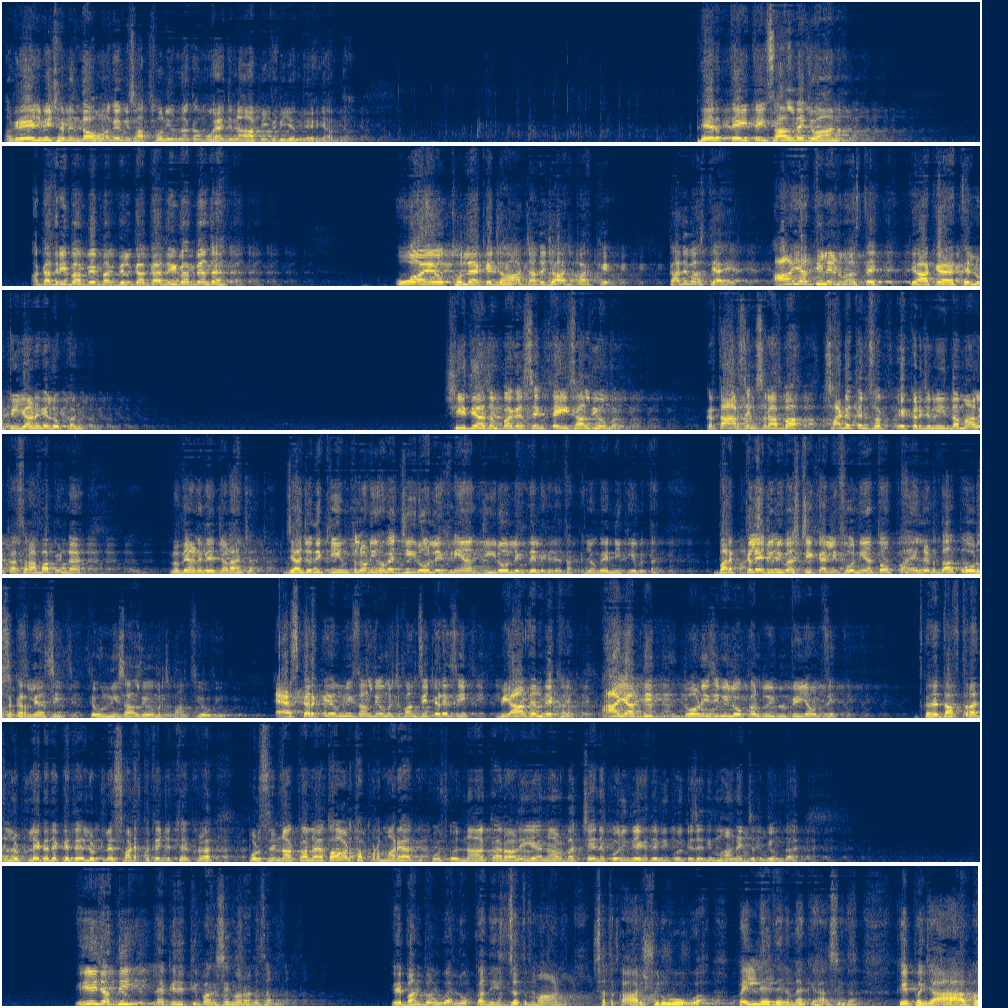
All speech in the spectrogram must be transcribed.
ਅੰਗਰੇਜ਼ ਵੀ ਸ਼ਰਮਿੰਦਾ ਹੋਣਗੇ ਵੀ ਸਾਥੋਂ ਨਹੀਂ ਉਹਨਾਂ ਕੰਮ ਹੋਇਆ, ਜਿੰਨਾ ਆਪ ਹੀ ਕਰੀ ਜਾਂਦੇ ਇਹ ਆਪਦਾ। ਫਿਰ 23 23 ਸਾਲ ਦੇ ਜਵਾਨ। ਆ ਗਦਰੀ ਬਾਬੇ ਬ- ਬਿਲਗਾ ਗਦਰੀ ਬਾਬਿਆਂ ਦਾ। ਉਹ ਆਏ ਉੱਥੋਂ ਲੈ ਕੇ ਜਹਾਜ਼ਾਂ ਦੇ ਜਹਾਜ਼ ਭਰ ਕੇ। ਕਾਦੇ ਵਾਸਤੇ ਆਏ? ਆ ਆਜ਼ਾਦੀ ਲੈਣ ਵਾਸਤੇ ਕਿ ਆ ਕੇ ਇੱਥੇ ਲੁੱਟੀ ਜਾਣਗੇ ਲੋਕਾਂ ਨੂੰ। ਸ਼ਹੀਦ ਆਜ਼ਮ ਭਗਤ ਸਿੰਘ 23 ਸਾਲ ਦੀ ਉਮਰ। ਕਰਤਾਰ ਸਿੰਘ ਸਰਾਭਾ 350 ਏਕੜ ਜ਼ਮੀਨ ਦਾ ਮਾਲਕ ਆ, ਸਰਾਭਾ ਪਿੰਡ ਹੈ ਲੁਧਿਆਣੇ ਦੇ ਜੜਾਂ 'ਚ। ਜੇ ਅੱਜ ਉਹਦੀ ਕੀਮਤ ਲਾਉਣੀ ਹੋਵੇ, ਜ਼ੀਰੋ ਲਿਖਣੀਆਂ, ਜ਼ੀਰੋ ਲਿਖਦੇ ਲਿਖਦੇ ਥੱਕ ਜਾਓਗੇ, ਇੰਨੀ ਕੀਮਤ ਹੈ। ਬਰਕਲੇ ਯੂਨੀਵਰਸਿਟੀ ਕੈਲੀਫੋਰਨੀਆ ਤੋਂ ਪਾਇਲਟ ਦਾ ਕੋਰਸ ਕਰ ਲਿਆ ਸੀ ਤੇ 19 ਸਾਲ ਦੀ ਉਮਰ 'ਚ ਫਾਂਸੀ ਹੋ ਗਈ। ਐਸ ਕਰਕੇ 19 ਸਾਲ ਦੀ ਉਮਰ 'ਚ ਫਾਂਸੀ ਚੜੇ ਸੀ ਵੀ ਆਹ ਦਿਨ ਦੇਖਣ, ਆਹ ਆਜ਼ਾਦੀ ਦਵਾਉਣੀ ਸੀ ਵੀ ਲੋਕਾਂ ਨੂੰ ਤੁਸੀਂ ਲੁੱਟੀ ਜਾਓ ਸੀ। ਕਦੇ ਦਫ਼ਤਰਾਂ 'ਚ ਲੁੱਟ ਲਏ, ਕਦੇ ਕਿਤੇ ਲੁੱਟ ਲਏ, ਸੜਕ ਤੇ ਜਿੱਥੇ ਪੁਲਿਸ ਨੇ ਨਾਕਾ ਲਾਇਆ ਥਾੜ ਥੱਪੜ ਮਾਰਿਆ, ਕੁਛ ਨਾ ਘਰ ਵਾਲੀ ਹੈ, ਨਾਲ ਬੱਚੇ ਨੇ, ਕੋਈ ਨਹੀਂ ਦੇਖਦੇ ਵੀ ਕੋਈ ਕਿਸੇ ਦੀ ਮਾਣ ਇੱਜ਼ਤ ਵੀ ਹੁੰਦਾ ਇਹ ਆਜ਼ਾਦੀ ਲੈ ਕੇ ਦਿੱਤੀ ਭਗਤ ਸਿੰਘ ਹੋਰਾਂ ਨੇ ਸਾਨੂੰ ਇਹ ਬੰਦ ਹੋਊਗਾ, ਲੋਕਾਂ ਦੀ ਇੱਜ਼ਤ, ਮਾਣ, ਸਤਕਾਰ ਸ਼ੁਰੂ ਹੋਊਗਾ। ਪਹਿਲੇ ਦਿਨ ਮੈਂ ਕਿਹਾ ਸੀਗਾ ਕਿ ਪੰਜਾਬ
